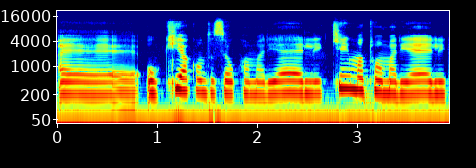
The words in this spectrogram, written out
é, o que aconteceu com a Marielle, quem matou a Marielle,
